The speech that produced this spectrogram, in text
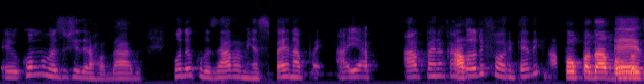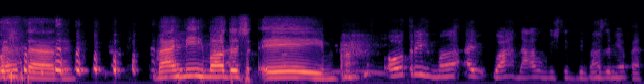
Eu, como o meu vestido era rodado, quando eu cruzava minhas pernas, aí a, a perna ficava A- toda de fora, entende? A polpa da bunda. É toda- verdade. Mas minha irmã deixa... Ei, Outra irmã aí guardava o vestido debaixo da minha perna.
